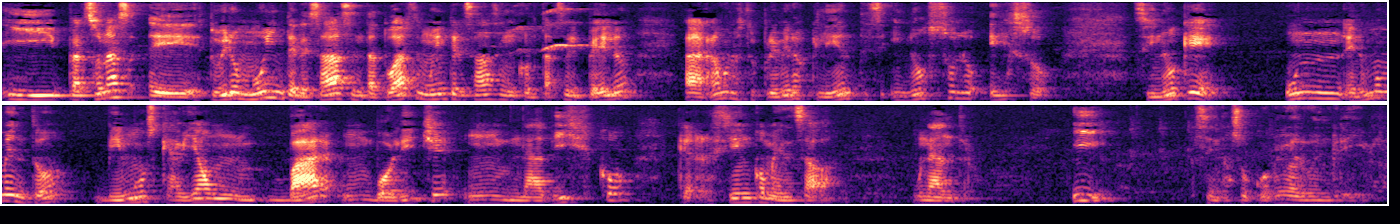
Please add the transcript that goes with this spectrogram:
Y personas eh, estuvieron muy interesadas en tatuarse, muy interesadas en cortarse el pelo. Agarramos nuestros primeros clientes y no solo eso, sino que un, en un momento vimos que había un bar, un boliche, una disco que recién comenzaba, un antro. Y se nos ocurrió algo increíble.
